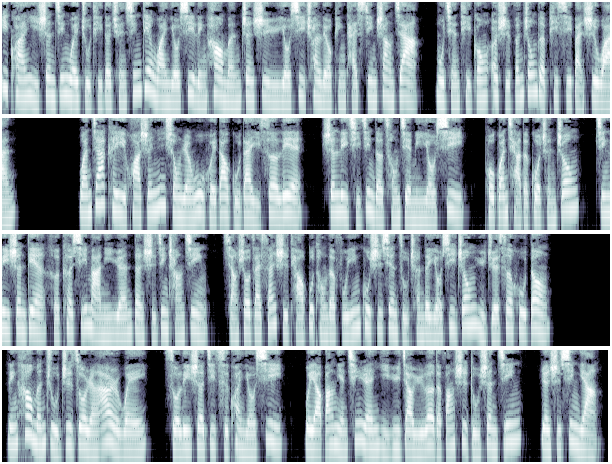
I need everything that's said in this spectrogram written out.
一款以圣经为主题的全新电玩游戏《零号门》正式于游戏串流平台 Steam 上架，目前提供二十分钟的 PC 版试玩。玩家可以化身英雄人物，回到古代以色列，身临其境的从解谜游戏、破关卡的过程中，经历圣殿和克西马尼园等实境场景，享受在三十条不同的福音故事线组成的游戏中与角色互动。零号门主制作人阿尔维索利设计此款游戏，为要帮年轻人以寓教于乐的方式读圣经、认识信仰。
